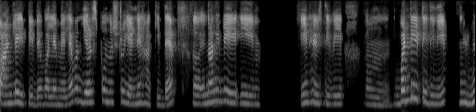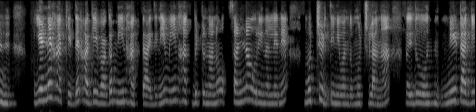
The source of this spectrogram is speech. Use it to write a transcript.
ಬಾಂಡ್ಲೆ ಇಟ್ಟಿದ್ದೆ ಒಲೆ ಮೇಲೆ. ಒಂದ್ ಎರಡ್ ಸ್ಪೂನ್ ಅಷ್ಟು ಎಣ್ಣೆ ಹಾಕಿದ್ದೆ. ನಾನಿಲ್ಲಿ ಈ ಏನ್ ಹೇಳ್ತೀವಿ ಬಂಡಿ ಇಟ್ಟಿದ್ದೀನಿ. ಎಣ್ಣೆ ಹಾಕಿದ್ದೆ. ಹಾಗೆ ಇವಾಗ ಮೀನ್ ಹಾಕ್ತಾ ಇದ್ದೀನಿ. ಮೀನ್ ಹಾಕ್ಬಿಟ್ಟು ನಾನು ಸಣ್ಣ ಊರಿನಲ್ಲೇನೆ ಮುಚ್ಚಿಡ್ತೀನಿ ಒಂದು ಮುಚ್ಚಳನ. ಇದು ನೀಟಾಗಿ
